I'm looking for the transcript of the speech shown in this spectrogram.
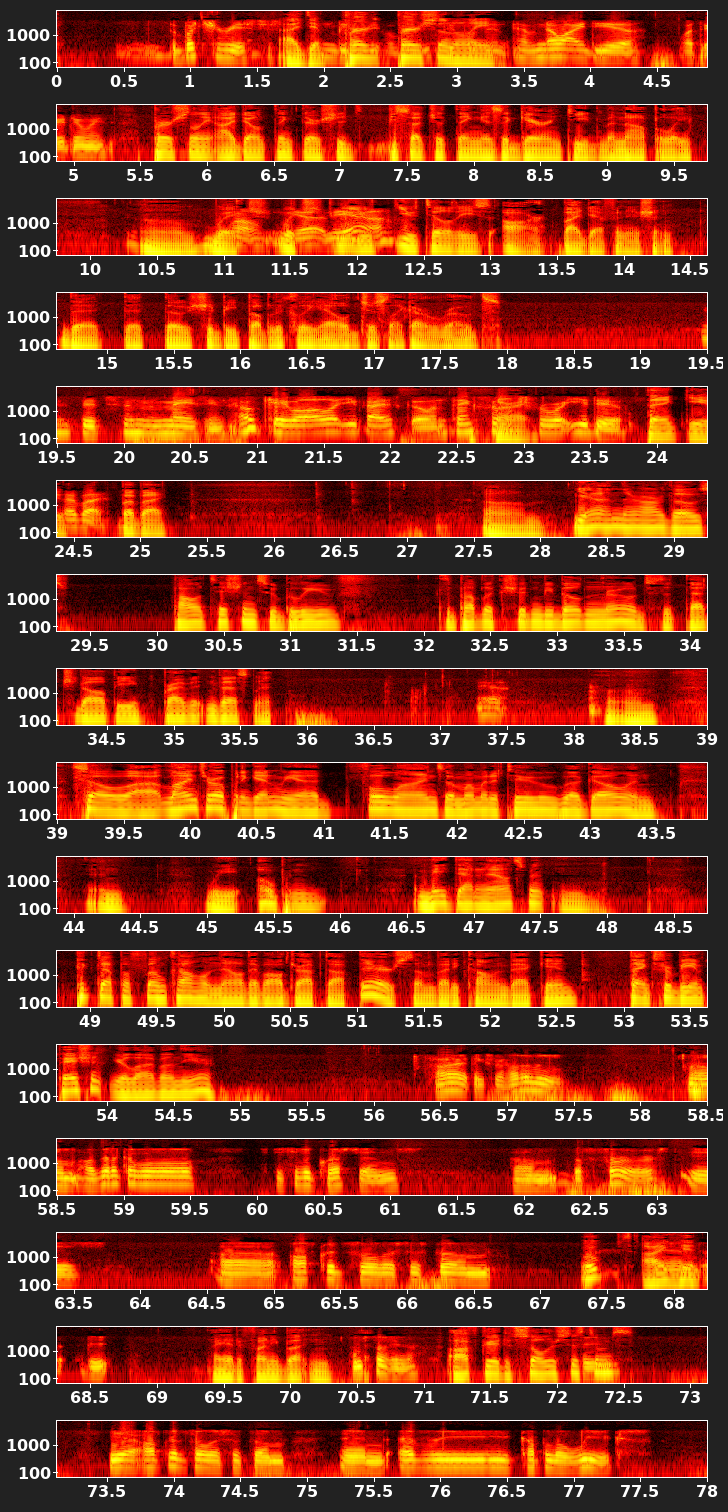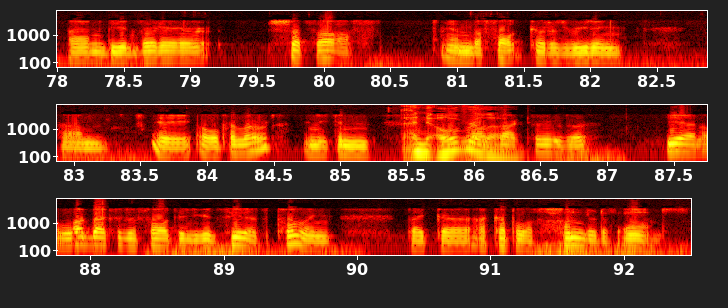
The butchery is just. I did per- personally have no idea what they're doing. Personally, I don't think there should be such a thing as a guaranteed monopoly, um, which well, which yeah, yeah. U- utilities are by definition. That that those should be publicly held, just like our roads. It's amazing. Okay, well, I'll let you guys go, and thanks so All much right. for what you do. Thank you. Bye bye. Bye bye. Um, yeah, and there are those politicians who believe the public shouldn't be building roads, that that should all be private investment. Yeah. Um, so uh, lines are open again. We had full lines a moment or two ago, and and we opened, made that announcement, and picked up a phone call and now they've all dropped off. There's somebody calling back in. Thanks for being patient. You're live on the air. Hi, thanks for having me. Um, I've got a couple specific questions. Um, the first is uh, off-grid solar system. Oops, I hit. The, I had a funny button. I'm still here. Off-grid solar systems. Yeah, off-grid solar system, and every couple of weeks, um, the inverter shuts off, and the fault code is reading um, a overload, and you can An overload. back through the yeah, and log back to the fault, and you can see that it's pulling like uh, a couple of hundred of amps.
